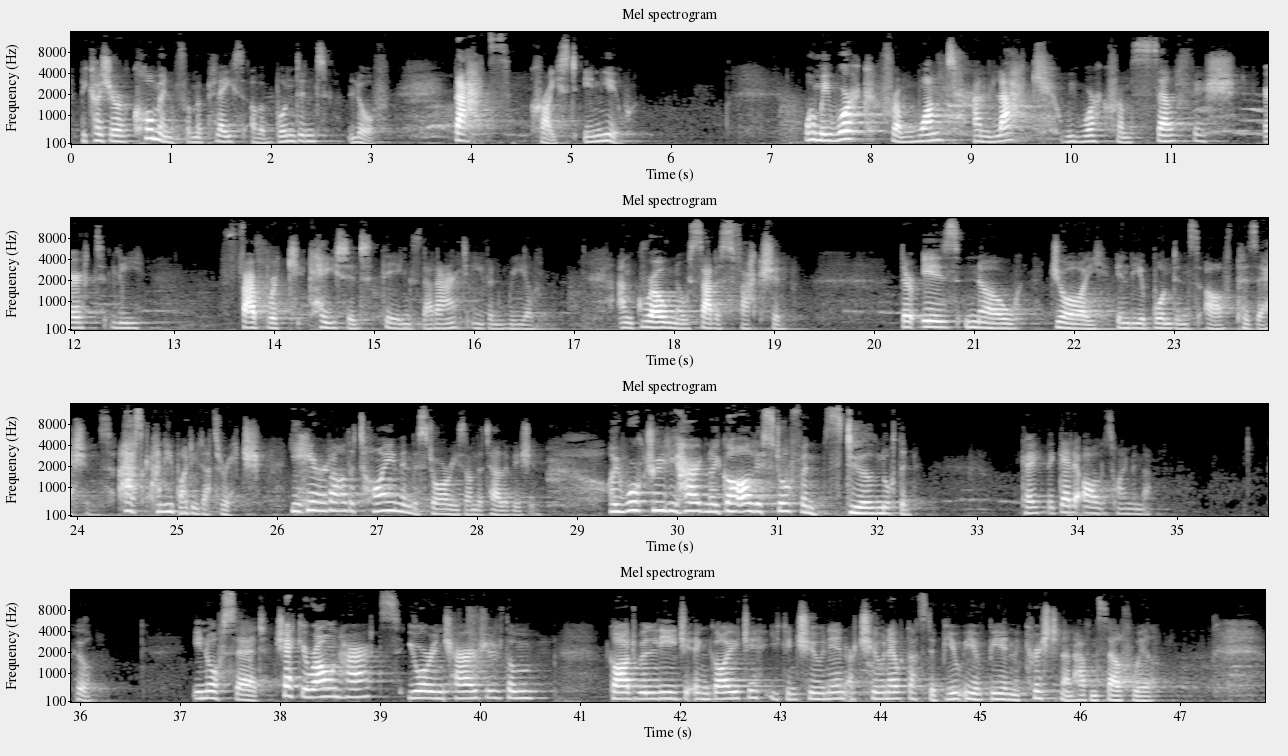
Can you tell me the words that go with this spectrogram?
because you're coming from a place of abundant love. That's Christ in you. When we work from want and lack, we work from selfish, earthly, fabricated things that aren't even real and grow no satisfaction. There is no joy in the abundance of possessions. Ask anybody that's rich. You hear it all the time in the stories on the television. I worked really hard and I got all this stuff and still nothing. Okay? They get it all the time in that. Cool. Enough said. Check your own hearts. You're in charge of them. God will lead you and guide you. You can tune in or tune out. That's the beauty of being a Christian and having self will.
